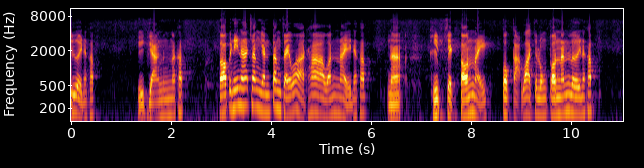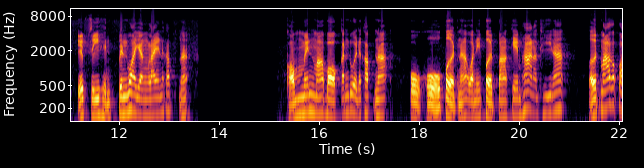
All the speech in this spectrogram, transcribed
เรื่อยๆนะครับ อีกอย่างหนึ่งนะครับ ต่อไปนี้นะช่างยันตั้งใจว่าถ้าวันไหนนะครับนะคลิปเสร็จตอนไหนก็กะว่าจะลงตอนนั้นเลยนะครับ FC เห็นเป็นว่าอย่างไรนะครับนะ คอมเมนต์มาบอกกันด้วยนะครับนะ โอ้โห เปิดนะ วันนี้เปิดมาเกม 5 นาทีนะ เปิดมาเข้าไป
